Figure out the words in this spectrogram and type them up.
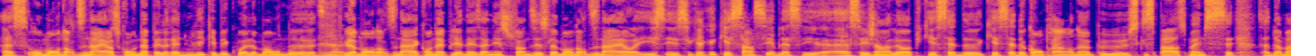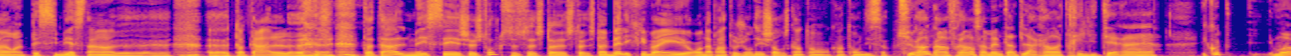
à ce, au monde ordinaire, ce qu'on appellerait nous les Québécois le monde, le monde ordinaire, monde ordinaire qu'on appelait dans les années 70 le monde ordinaire. C'est quelqu'un qui est sensible à ces, à ces gens-là puis qui essaie de qui essaie de comprendre un peu ce qui se passe, même si ça demeure un pessimiste hein, euh, euh, total, total. Mais c'est je, je, trouve que c'est un, un, un bel écrivain et on apprend toujours des choses quand on quand on ça. Tu rentres en France en même temps que la rentrée littéraire. Écoute, moi,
